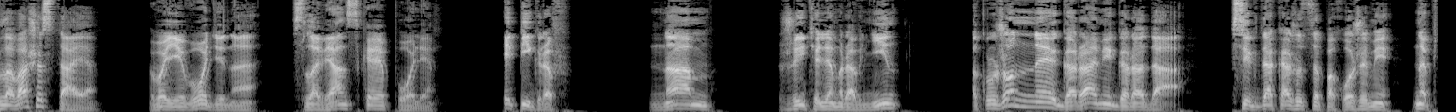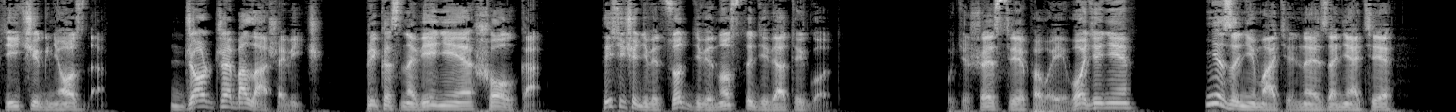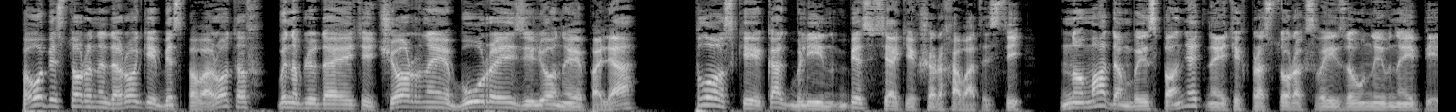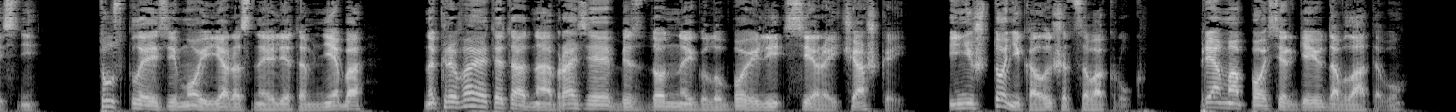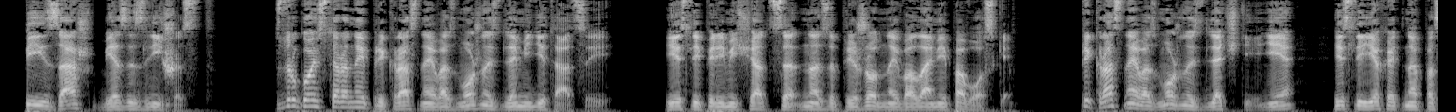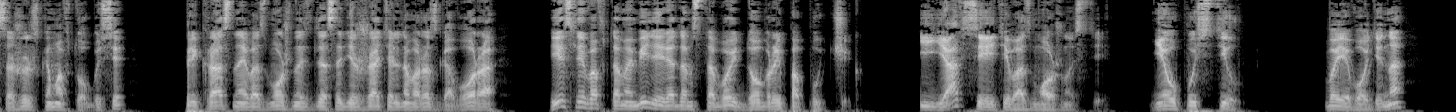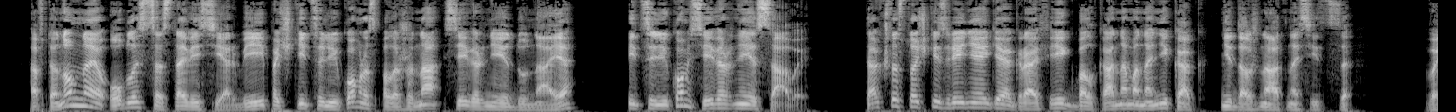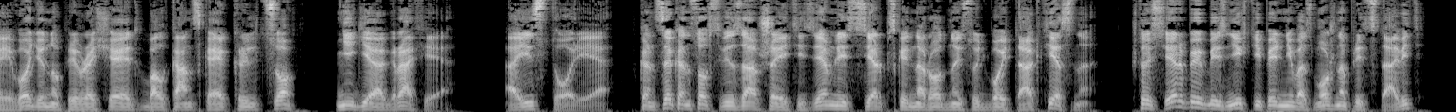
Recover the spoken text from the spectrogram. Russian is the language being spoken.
Глава шестая. Воеводина. Славянское поле. Эпиграф. Нам, жителям равнин, окруженные горами города, всегда кажутся похожими на птичьи гнезда. Джорджа Балашевич. Прикосновение шелка. 1999 год. Путешествие по Воеводине – незанимательное занятие. По обе стороны дороги без поворотов вы наблюдаете черные, бурые, зеленые поля, плоские, как блин, без всяких шероховатостей, но мадам бы исполнять на этих просторах свои заунывные песни. Тусклое зимой яростное летом небо накрывает это однообразие бездонной голубой или серой чашкой, и ничто не колышется вокруг. Прямо по Сергею Довлатову. Пейзаж без излишеств. С другой стороны, прекрасная возможность для медитации, если перемещаться на запряженной валами повозке. Прекрасная возможность для чтения, если ехать на пассажирском автобусе. Прекрасная возможность для содержательного разговора, если в автомобиле рядом с тобой добрый попутчик. И я все эти возможности не упустил. Воеводина – автономная область в составе Сербии, почти целиком расположена севернее Дуная и целиком севернее Савы. Так что с точки зрения географии к Балканам она никак не должна относиться. Воеводину превращает в балканское крыльцо не география, а история конце концов связавшая эти земли с сербской народной судьбой так тесно, что Сербию без них теперь невозможно представить.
